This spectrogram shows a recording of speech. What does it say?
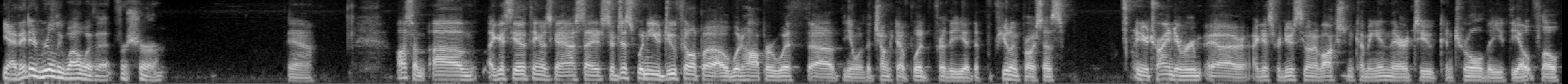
yeah, they did really well with it for sure. Yeah. Awesome. Um, I guess the other thing I was going to ask, so just when you do fill up a, a wood hopper with, uh, you know, the chunked up wood for the uh, the fueling process, you're trying to, re- uh, I guess, reduce the amount of oxygen coming in there to control the the outflow.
